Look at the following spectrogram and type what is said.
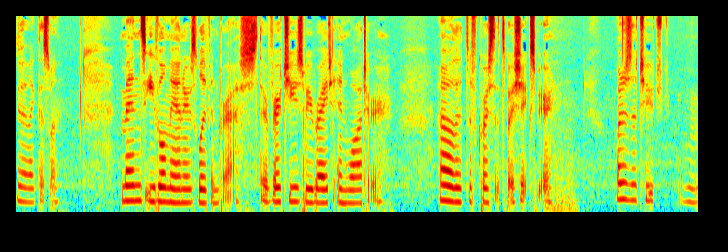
Yeah, I like this one. Men's evil manners live in brass. Their virtues we write in water. Oh, that's of course that's by Shakespeare. What is the? Tr- hmm,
